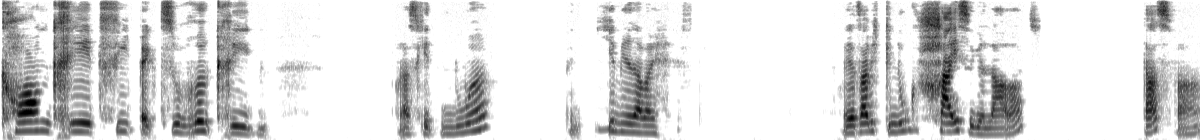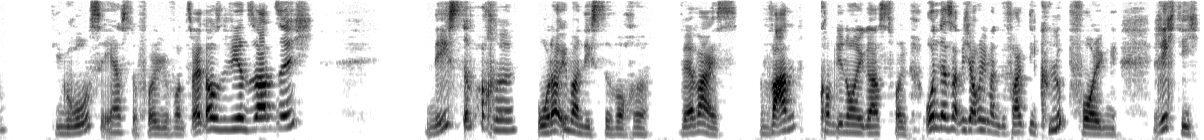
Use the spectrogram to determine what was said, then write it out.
konkret Feedback zurückkriegen. Und das geht nur, wenn ihr mir dabei helft. Und jetzt habe ich genug Scheiße gelabert. Das war die große erste Folge von 2024. Nächste Woche oder übernächste Woche. Wer weiß. Wann kommt die neue Gastfolge? Und das hat mich auch jemand gefragt, die Clubfolgen. Richtig,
